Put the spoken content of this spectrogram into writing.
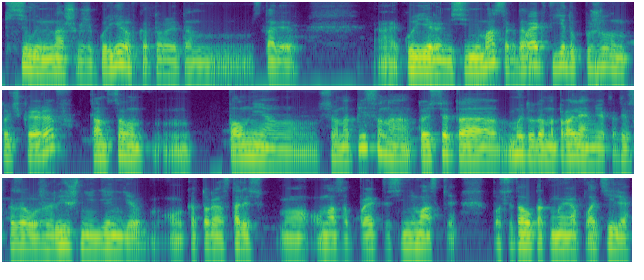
силами наших же курьеров, которые там стали э, курьерами синемасок. Да. Проект «Еду к пожилым.рф». Там в целом вполне э, все написано. То есть это мы туда направляем, я, как я сказал, уже лишние деньги, которые остались э, у нас от проекта «Синемаски» после того, как мы оплатили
